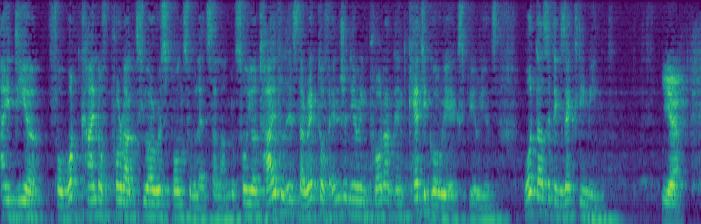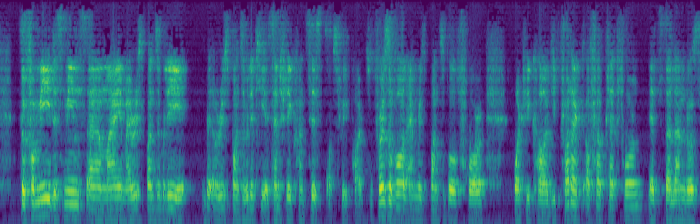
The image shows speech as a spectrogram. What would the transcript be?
idea for what kind of products you are responsible at Zalando. So your title is Director of Engineering Product and Category Experience. What does it exactly mean? Yeah. So for me, this means uh, my, my responsibility responsibility essentially consists of three parts. So first of all, I'm responsible for what we call the product offer platform. That's Zalando's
